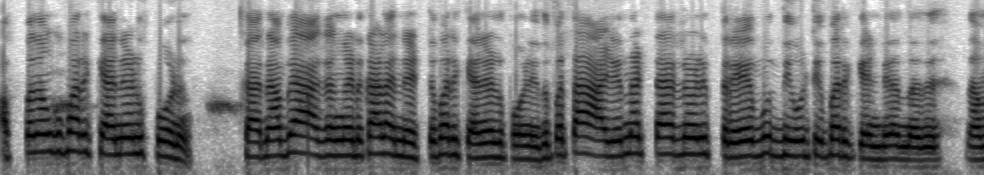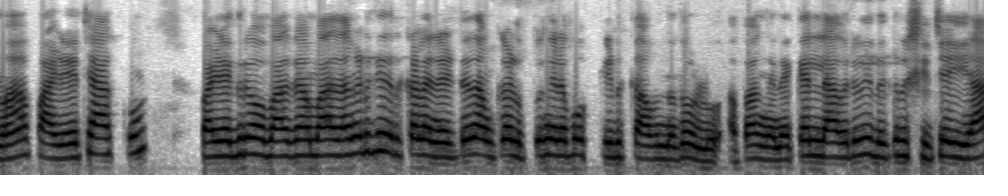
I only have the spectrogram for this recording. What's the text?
അപ്പൊ നമുക്ക് പറിക്കാൻ എളുപ്പമാണ് കാരണം ആ ബാഗ് അങ്ങോട്ട് കളഞ്ഞിട്ട് പറിക്കാൻ എളുപ്പമാണ് ഇതിപ്പോ താഴെ നട്ടാരനോട് ഇത്രേ ബുദ്ധിമുട്ടി പറിക്കേണ്ടി വന്നത്. നമ്മ പഴയ ചാക്കും പഴയ ഗ്രോ ബാഗാകുമ്പോ അത് അങ്ങോട്ട് കീറി കളഞ്ഞിട്ട് നമുക്ക് എളുപ്പം ഇങ്ങനെ പൊക്കി എടുക്കാവുന്നതേ ഉള്ളൂ. അപ്പൊ അങ്ങനെയൊക്കെ എല്ലാവരും ഇത് കൃഷി ചെയ്യുക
